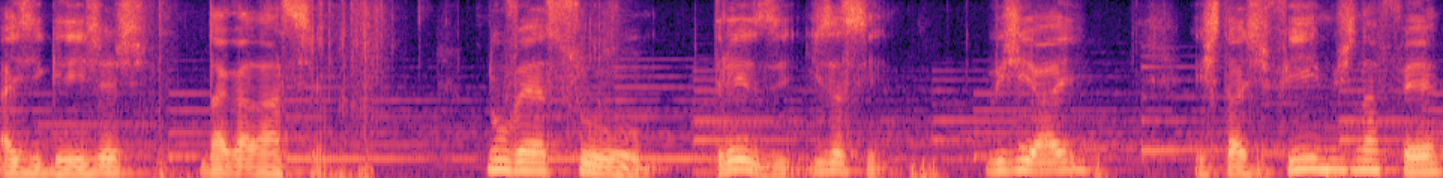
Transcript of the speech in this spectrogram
às igrejas da Galácia. No verso 13 diz assim: Vigiai, estáis firmes na fé,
